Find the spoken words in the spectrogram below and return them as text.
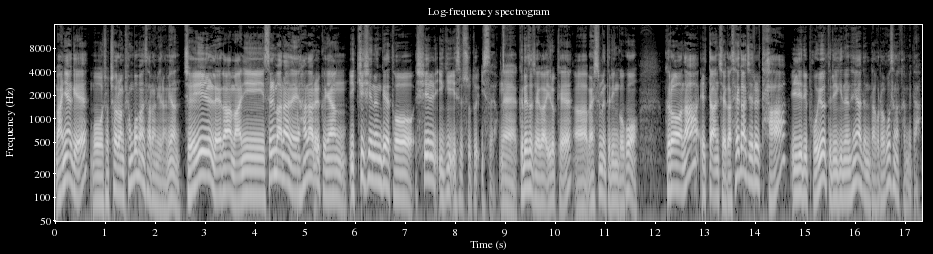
만약에 뭐 저처럼 평범한 사람이라면 제일 내가 많이 쓸만한 애 하나를 그냥 익히시는 게 더 실익이 있을 수도 있어요. 네. 그래서 제가 이렇게 어, 말씀을 드린 거고 그러나 일단 제가 세 가지를 다 일일이 보여드리기는 해야 된다고 생각합니다.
